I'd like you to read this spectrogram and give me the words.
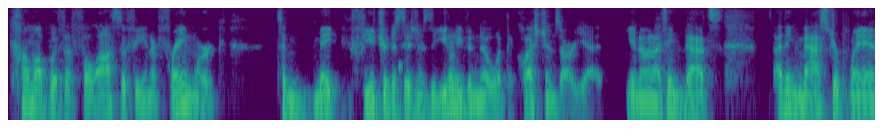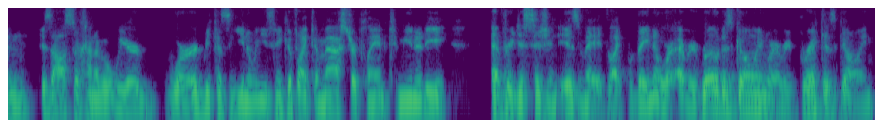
come up with a philosophy and a framework to make future decisions that you don't even know what the questions are yet you know and i think that's I think master plan is also kind of a weird word because you know when you think of like a master plan community, every decision is made. Like they know where every road is going, where every brick is going.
